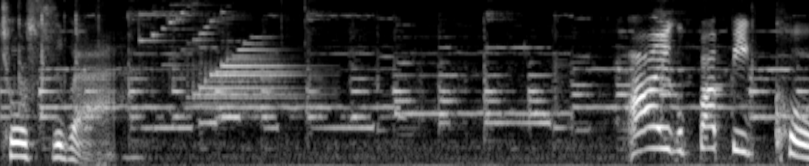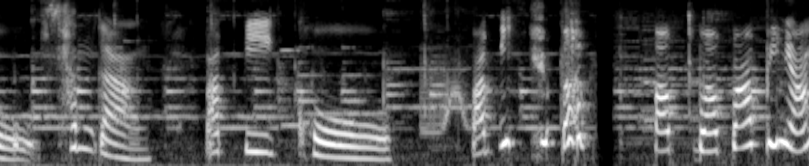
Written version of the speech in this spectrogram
조스바. 아 이거 빠삐코. 삼강. 빠삐코. 빠삐 빠빠 빠삐냥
